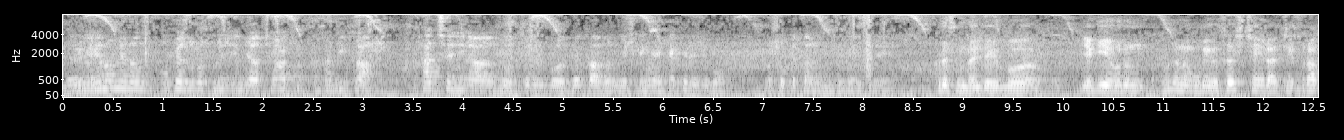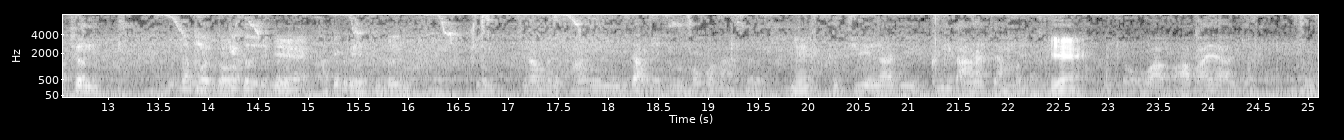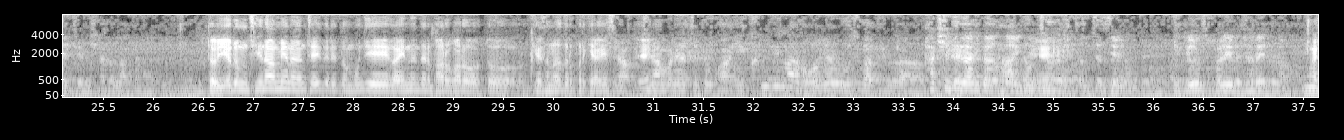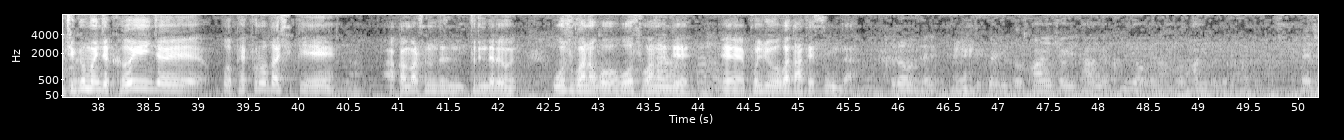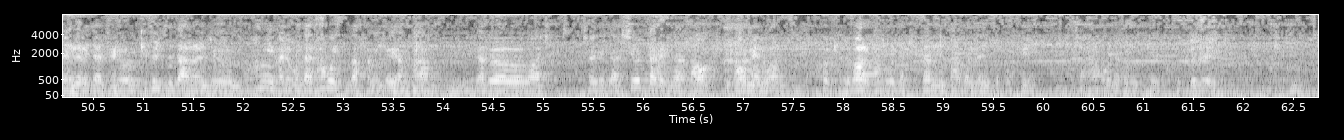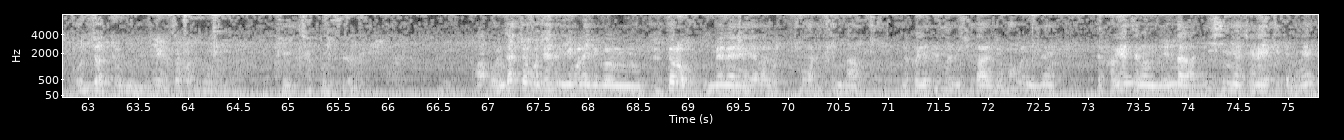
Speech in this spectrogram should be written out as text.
이렇게 해놓으면은 오페스 같은 것이 이제 정확히 가니까 하천이나 그 들, 뭐, 냇가 그런 것이 굉장히 깨끗해지고 뭐 좋겠다는 생각이 드네요. 그렇습니다. 이제 뭐 여기에 흐르는, 흐르는 우리 그 서시천이랄지 수락천 일단 뭐 또- 깨끗해지고. 예. 다 깨끗해졌습니다. 지금 지난번에 광이 2단계 지금 보고 나서 예. 그 뒤에는 아직 크기가 안 왔지 한 번도. 예. 크기가 와, 와봐야 이제 문제점이 새로 나타나는 거죠. 또 여름 지나면은 저희들이 또 문제가 있는 데는 바로바로 또 개선하도록 그렇게 하겠습니다. 지난, 예. 지난번에 어쨌든 광이 큰 비만 오면 우수가 들어가 같이 예. 들어가니까 다 그런다, 이게. 예. 넘쳤었는데 그래서 관리를 잘해주라. 아, 지금은 이제 거의 이제 뭐 100%다시피 아까 말씀드린 대로 오수관하고 오수관은 이제 예, 분류가 다 됐습니다. 그러면 돼. 예. 특별히 그 광이 쪽이 다음에 크기 오면 한번 확인을 좀 해주세요. 네, 저희들이 이제 지금 기술 진단을 지금 항해 가족분단 하고 있습니다. 광이 쪽이랑 다. 그러니까 그 저희가 10월 달에 이제 나오, 나오면은 그 결과를 가지고 이제 기산 사업을 이제 또 복귀 하고 이제 그렇게 그래. 원자 쪽은 계획 잡고 있어요? 아, 원자 쪽은 저희들 이번에 지금 별도로 군면에 해가지고 조사를 했습니다. 거기에 태설기 조사를 지금 하고 있는데, 이제 거기에 저는 옛날 20년 전에 했기 때문에,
